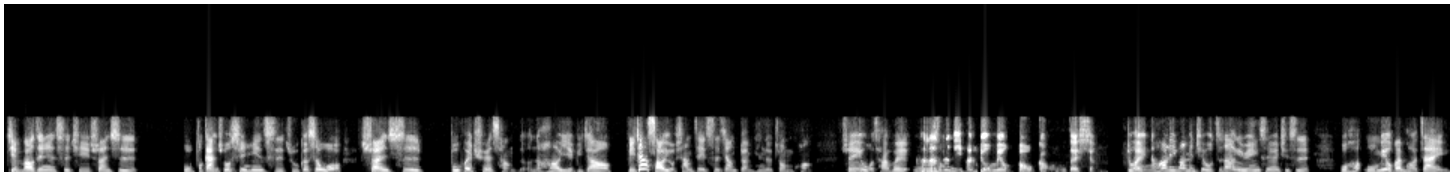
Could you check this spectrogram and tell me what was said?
简报这件事其实算是，我不敢说信心十足，可是我算是不会怯场的，然后也比较比较少有像这次这样断片的状况，所以我才会。可能是你很久没有报告了，我在想。对，然后另一方面，其实我知道一个原因是因为其实我很我没有办法在。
